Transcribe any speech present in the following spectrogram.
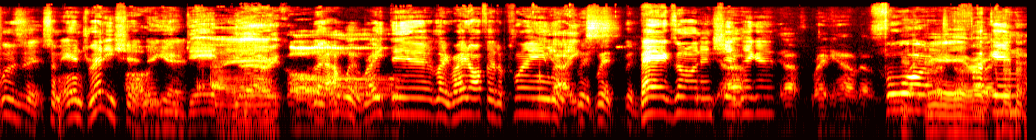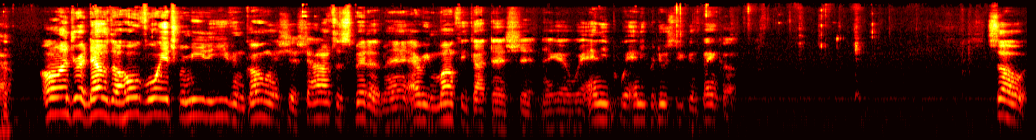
what is it? Some Andretti shit, oh, nigga. you did. Oh, yeah. Very cool. Like I went right there, like right off of the plane with, with, with, with bags on and shit, Yeah. nigga. Yeah, right here. though. Four Right, Yeah, go. right. Andre, that was the whole voyage for me to even go and shit. Shout out to Spitta, man. Every month he got that shit, nigga. With any with any producer you can think of. So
